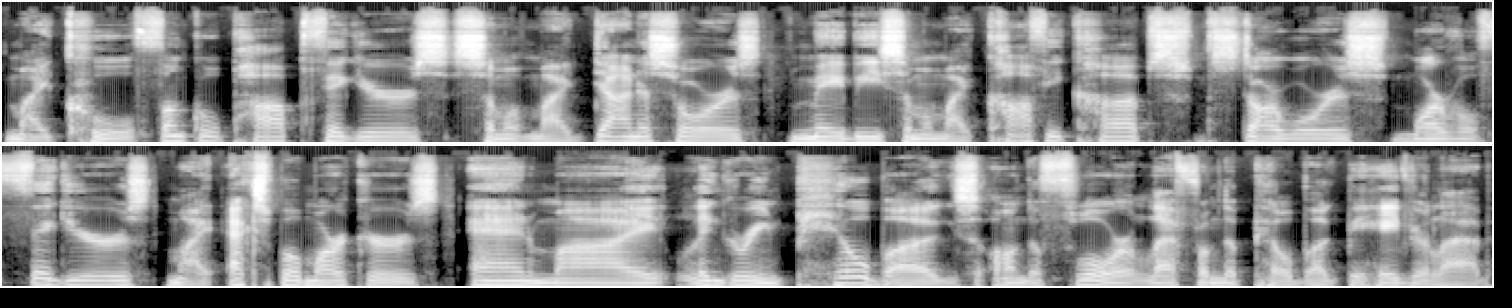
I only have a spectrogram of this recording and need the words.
my cool Funko Pop figures, some of my dinosaurs, maybe some of my coffee cups, Star Wars, Marvel figures, my expo markers, and my lingering pill bugs on the floor left from the pill bug behavior lab.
